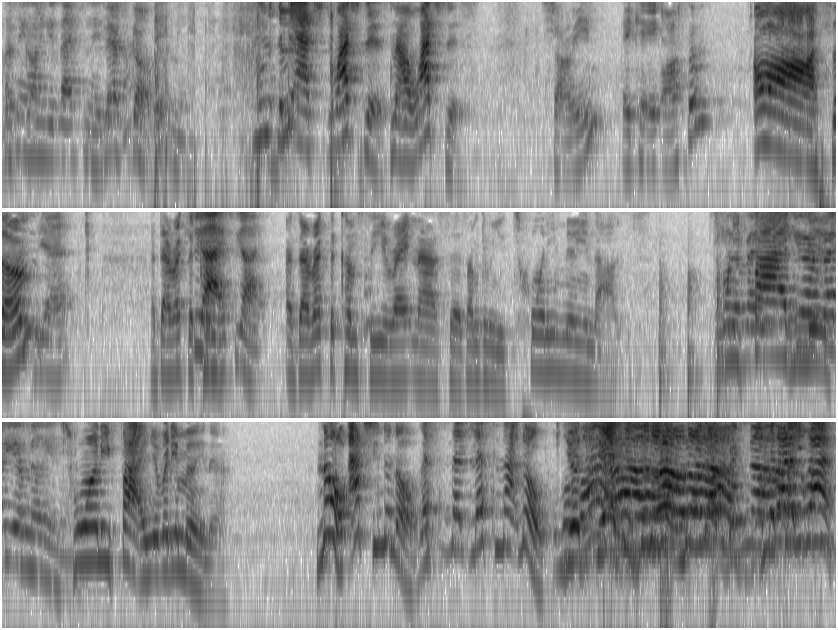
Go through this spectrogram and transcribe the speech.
Let's go. want to get vaccinated. Let's go. Hit me. Let me ask you. Watch this now. Watch this. Charlene, aka Awesome. Awesome. Yes. A director. She comes, got it. She got it. A director comes to you right now. and Says, "I'm giving you twenty million dollars. You're Twenty-five already- You're already a millionaire. 25 and you're already a millionaire. No, actually, no, no. Let's let, let's not. No, Well, You're- why? yeah, Oh, no, no, no, no, no, no. no, I'm gonna tell you why.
